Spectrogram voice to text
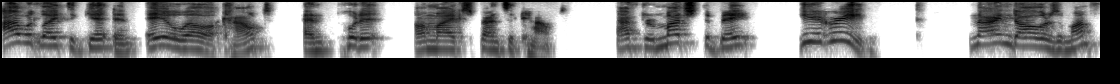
I would like to get an AOL account and put it on my expense account. After much debate, he agreed. $9 a month.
